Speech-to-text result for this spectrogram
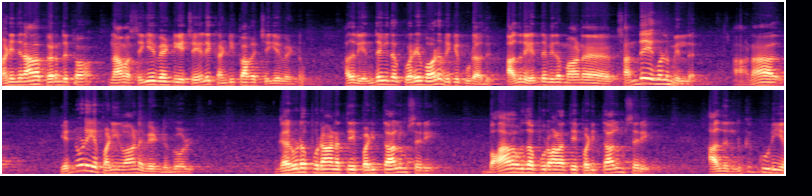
மனிதனாக பிறந்துட்டோம் நாம் செய்ய வேண்டிய செயலை கண்டிப்பாக செய்ய வேண்டும். அதில் எந்தவித குறைபாடும் வைக்கக்கூடாது. அதில் எந்த விதமான சந்தேகங்களும் இல்லை. ஆனால் என்னுடைய பணிவான வேண்டுகோள் கருட புராணத்தை படித்தாலும் சரி பாகவத புராணத்தை படித்தாலும் சரி அதில் இருக்கக்கூடிய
